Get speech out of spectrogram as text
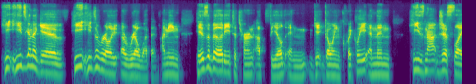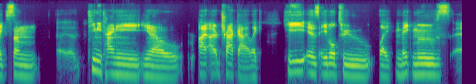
he he's gonna give he he's a really a real weapon. I mean, his ability to turn upfield and get going quickly, and then he's not just like some uh, teeny tiny, you know, I, I track guy. Like he is able to like make moves. Uh,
